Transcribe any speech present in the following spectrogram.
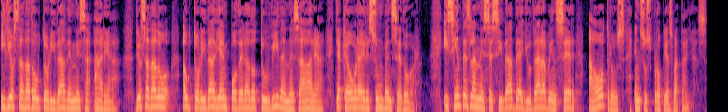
y Dios te ha dado autoridad en esa área. Dios ha dado autoridad y ha empoderado tu vida en esa área, ya que ahora eres un vencedor. Y sientes la necesidad de ayudar a vencer a otros en sus propias batallas.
